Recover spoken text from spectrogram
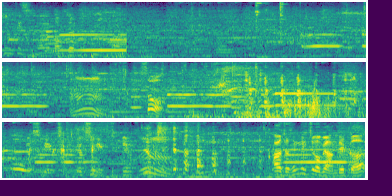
핑크지. 남자 핑크니까 음 써. 역시 맥주 역시 맥주예요 음. 아 저 생맥주가 왜 안 될까?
